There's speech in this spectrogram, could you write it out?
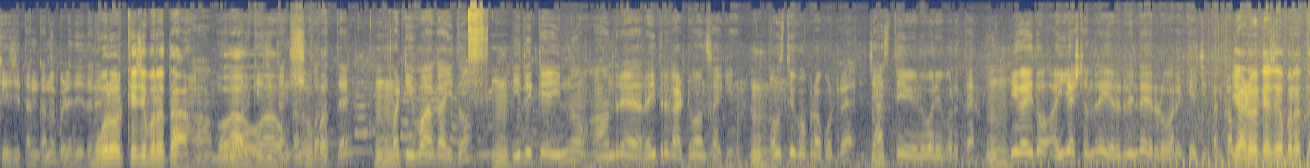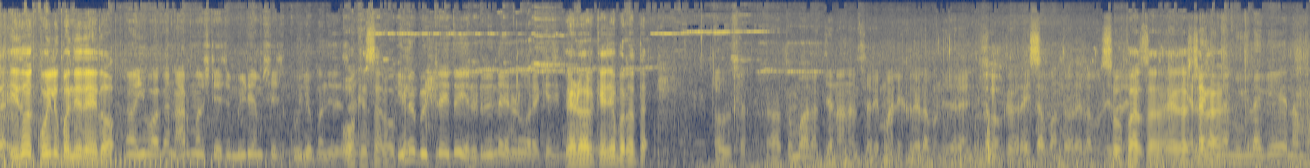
ಕೆ ಜಿ ತನಕನೂ ಬೆಳೆದಿದ್ದಾರೆ. ಮೂರುವರೆ ಕೆ ಜಿ ಬರುತ್ತಾ ಮೂರುವರೆ ಕೆ ಜಿ ಬರುತ್ತೆ. ಬಟ್ ಇವಾಗ ಇದು ಇದಕ್ಕೆ ಇನ್ನು ಅಂದ್ರೆ ರೈತರಿಗೆ ಅಡ್ವಾನ್ಸ್ ಆಗಿ ಔಷಧಿ ಗೊಬ್ಬರ ಕೊಟ್ರೆ ಜಾಸ್ತಿ ಇಳುವರಿ ಬರುತ್ತೆ. ಈಗ ಇದು ಹೈಯೆಸ್ಟ್ ಅಂದ್ರೆ ಎರಡರಿಂದ ಎರಡೂವರೆ ಕೆಜಿ ತನಕ ಎರಡೂವರೆ ಕೆಜಿ ಬರುತ್ತೆ. ಇದು ಕೊಯ್ಲಿಗೆ ಬಂದಿದೆ ಇದು? ಇವಾಗ ನಾರ್ಮಲ್ ಸ್ಟೇಜ್ ಮೀಡಿಯಂ ಸ್ಟೇಜ್ ಕುಯ್ಲಿ ಬಂದಿದೆ. ಓಕೆ ಸರ್ ಇನ್ನು ಬಿಟ್ರೆ ಇದು ಎರಡರಿಂದ ಎರಡೂವರೆ ಕೆಜಿ ಎರಡೂವರೆ ಕೆಜಿ ಬರುತ್ತೆ. ಹೌದು ಸರ್. ತುಂಬಾ ಜನ ನರ್ಸರಿ ಮಾಲೀಕರೆಲ್ಲ ಬಂದಿದ್ದಾರೆ. ರೈತ ಬಂದವರೆಲ್ಲ ಸೂಪರ್ ಸರ್ ಎಲ್ಲಕ್ಕಿಂತ ಮಿಗಿಲಾಗಿ ನಮ್ಮ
